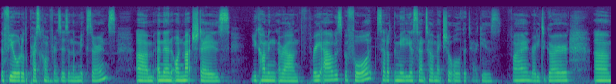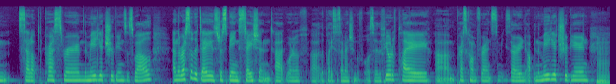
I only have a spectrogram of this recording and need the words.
the field or the press conferences and the mix zones. Um, and then on match days, you come in around three hours before, set up the media center, make sure all of the tech is fine, ready to go. Um, set up the press room, the media tribunes as well. And the rest of the day is just being stationed at one of uh, the places I mentioned before. So the field of play, um, press conference, mix zone, up in the media tribune. Mm.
